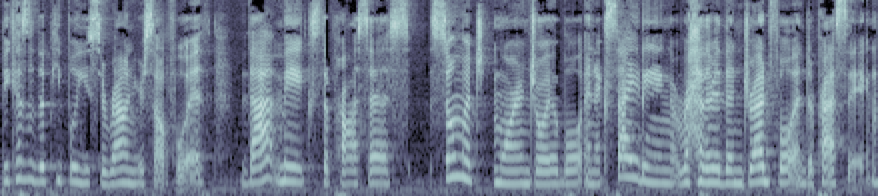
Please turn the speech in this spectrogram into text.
because of the people you surround yourself with, that makes the process so much more enjoyable and exciting rather than dreadful and depressing.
